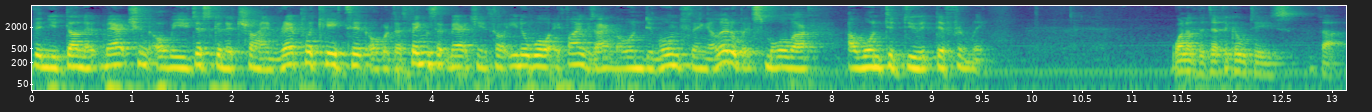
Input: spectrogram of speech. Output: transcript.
than you'd done at Merchant, or were you just going to try and replicate it, or were there things at Merchant you thought, you know what, if I was out my own, do my own thing, a little bit smaller, I want to do it differently? One of the difficulties that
